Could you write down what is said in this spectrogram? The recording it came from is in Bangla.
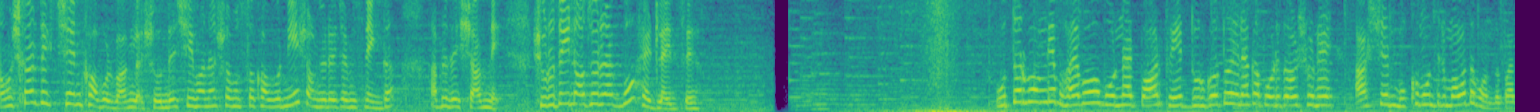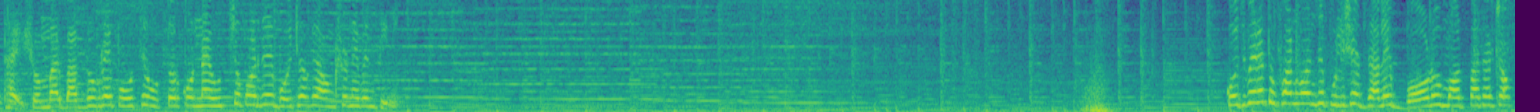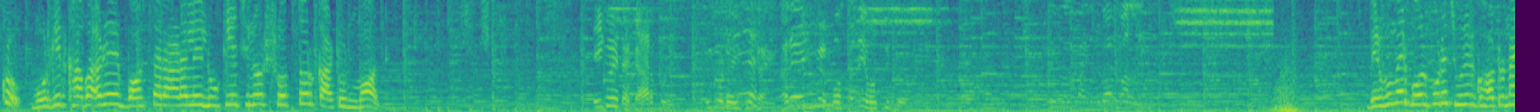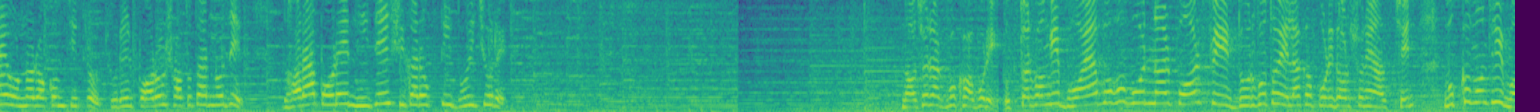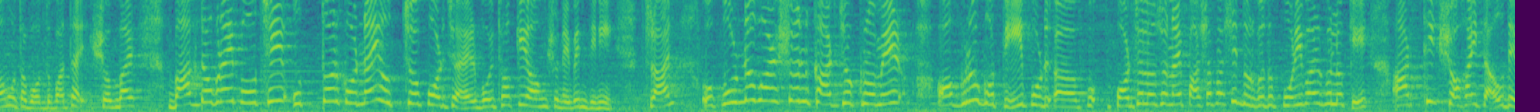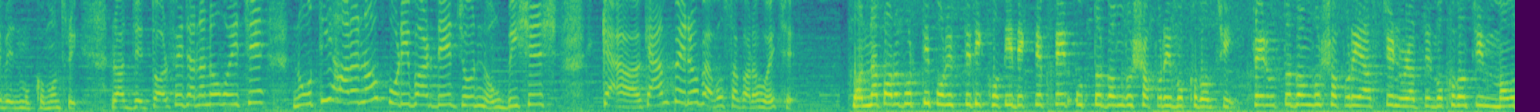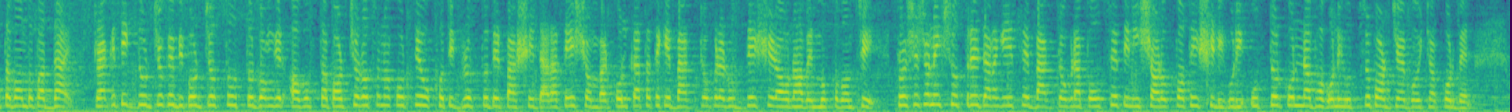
নমস্কার, দেখছেন খবর বাংলা। সন্ধ্যে সীমানার সমস্ত খবর নিয়ে সঙ্গে রয়েছে আমি স্নিগ্ধা, আপনাদের সামনে। শুরুতেই নজর রাখব হেডলাইনসে। উত্তরবঙ্গে ভয়াবহ বন্যার পর ফের দুর্গত এলাকা পরিদর্শনে আসছেন মুখ্যমন্ত্রী মমতা বন্দ্যোপাধ্যায়। সোমবার বাগডোগরায় পৌঁছে উত্তরকন্যায় উচ্চ পর্যায়ে বৈঠকে অংশ নেবেন তিনি। কোচবিহার তুফানগঞ্জে পুলিশের জালে বড় মদ পাচার চক্র। মুরগির খাবারের বস্তার আড়ালে লুকিয়েছিল সত্তর কার্টুন মদ। এই করে টাকা আর কই? এই কোটা, এই কোটা। আরে এই যে বস্তা দিয়ে ভর্তি তো। বীরভূমের বোলপুরে চুরির ঘটনায় অন্যরকম চিত্র। চুরির পরও সততার নজির। ধরা পড়ে নিজেই স্বীকারোক্তি দুই চোরে। নজর রাখব খবরে। উত্তরবঙ্গে ভয়াবহ বন্যার পর ফের দুর্গত এলাকা পরিদর্শনে আসছেন মুখ্যমন্ত্রী মমতা বন্দ্যোপাধ্যায়। সোমবার বাগডোগরায় পৌঁছে উত্তর কন্যায় উচ্চ পর্যায়ের বৈঠকে অংশ নেবেন তিনি। ত্রাণ ও পুনর্বাসন কার্যক্রমের অগ্রগতি পর- পর্যালোচনায় পাশাপাশি দুর্গত পরিবারগুলোকে আর্থিক সহায়তাও দেবেন মুখ্যমন্ত্রী। রাজ্যের তরফে জানানো হয়েছে, নথি হারানো পরিবারদের জন্য বিশেষ ক্যাম্পেরও ব্যবস্থা করা হয়েছে। বন্যা পরবর্তী পরিস্থিতি খতিয়ে দেখতে ফের উত্তরবঙ্গ সফরে মুখ্যমন্ত্রী। ফের উত্তরবঙ্গ সফরে আসছেন রাজ্যের মুখ্যমন্ত্রী মমতা বন্দ্যোপাধ্যায়। প্রাকৃতিক দুর্যোগে বিপর্যস্ত উত্তরবঙ্গের অবস্থা পর্যালোচনা করতে ও ক্ষতিগ্রস্তদের পাশে দাঁড়াতে সোমবার কলকাতা থেকে বাগডোগরার উদ্দেশ্যে রওনা হবেন মুখ্যমন্ত্রী। প্রশাসনিক সূত্রে জানা গিয়েছে, বাগডোগরা পৌঁছে তিনি সড়ক পথে শিলিগুড়ি উত্তরকন্যা ভবনে উচ্চ পর্যায়ে বৈঠক করবেন।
